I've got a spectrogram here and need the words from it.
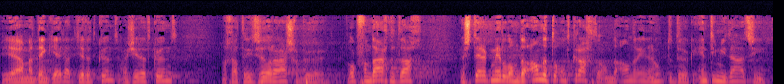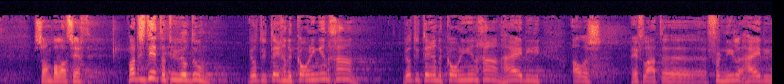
Ja, maar denk jij dat je dat kunt? Als je dat kunt, dan gaat er iets heel raars gebeuren. Ook vandaag de dag een sterk middel om de ander te ontkrachten, om de ander in een hoek te drukken. Intimidatie. Sambalat zegt, wat is dit dat u wilt doen? Wilt u tegen de koning ingaan? Wilt u tegen de koning ingaan? Hij die alles heeft laten vernielen. Hij die,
